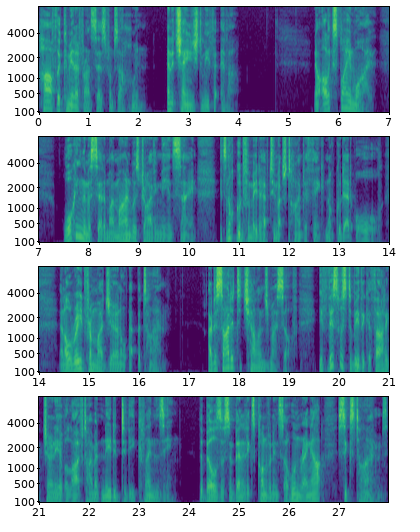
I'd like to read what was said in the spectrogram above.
half the Camino Frances from Sahagún, and it changed me forever. Now, I'll explain why. Walking the Meseta, my mind was driving me insane. It's not good for me to have too much time to think, not good at all. And I'll read from my journal at the time. I decided to challenge myself. If this was to be the cathartic journey of a lifetime, it needed to be cleansing. The bells of St. Benedict's convent in Sahagún rang out six times.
